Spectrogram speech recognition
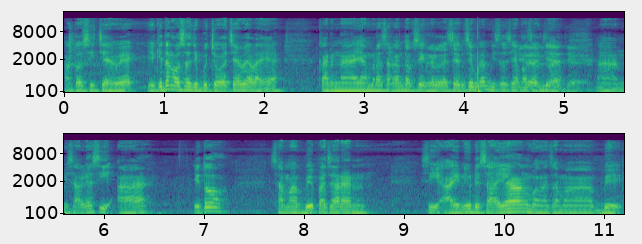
atau si cewek ya kita nggak usah sebut cowok cewek lah ya karena yang merasakan toxic relationship kan bisa siapa Bisa saja. saja. Nah, misalnya si A itu sama B pacaran. Si A ini udah sayang banget sama B.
